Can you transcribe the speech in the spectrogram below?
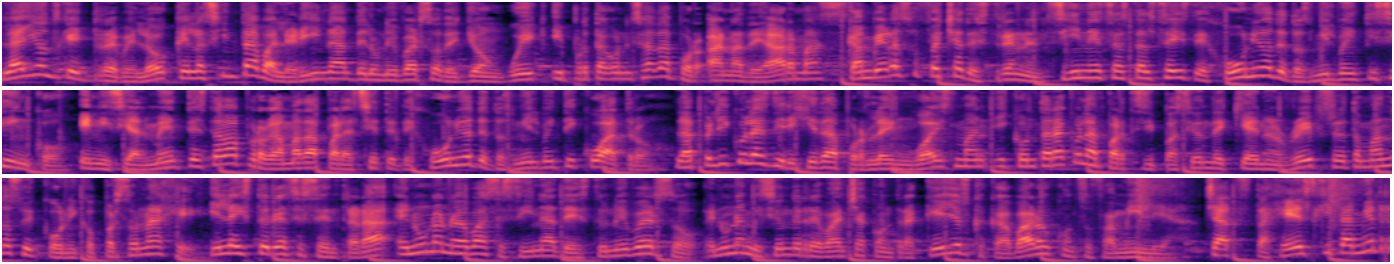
Lionsgate reveló que la cinta Ballerina del universo de John Wick y protagonizada por Ana de Armas cambiará su fecha de estreno en cines hasta el 6 de junio de 2025. Inicialmente estaba programada para el 7 de junio de 2024. La película es dirigida por Len Wiseman y contará con la participación de Keanu Reeves retomando su icónico personaje. Y la historia se centrará en una nueva asesina de este universo, en una misión de revancha contra aquellos que acabaron con su familia. Chad Stahelski también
